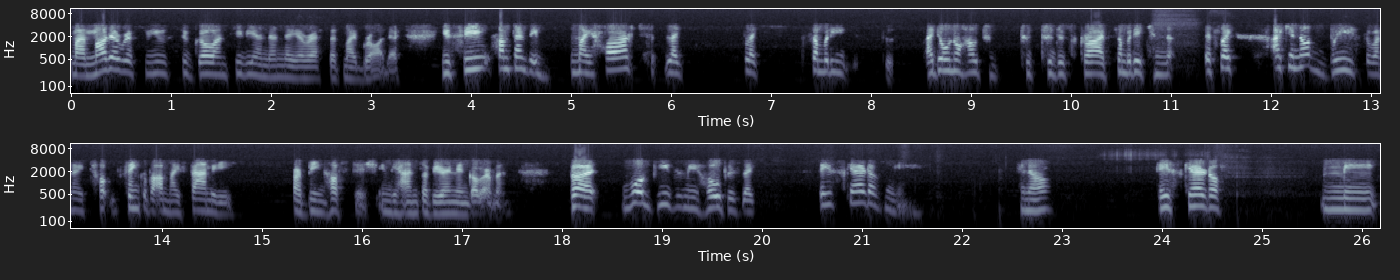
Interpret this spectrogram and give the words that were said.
My mother refused to go on TV, and then they arrested my brother. You see, sometimes it, my heart, like like somebody, I don't know how to, to, to describe. Somebody can. It's like I cannot breathe when I talk, think about my family are being hostage in the hands of Iranian government. But what gives me hope is like they're scared of me. You know, they're scared of me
